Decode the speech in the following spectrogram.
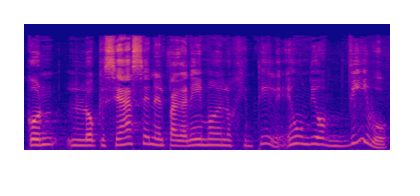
con lo que se hace en el paganismo de los gentiles. Es un Dios vivo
